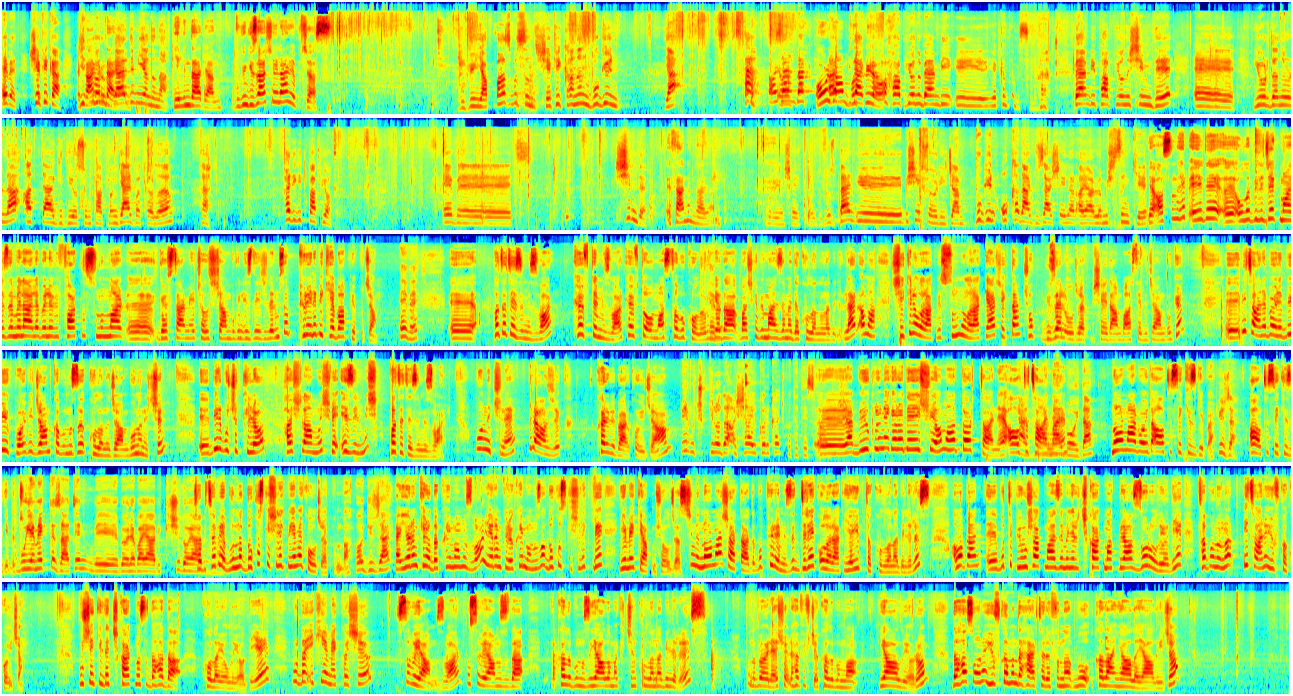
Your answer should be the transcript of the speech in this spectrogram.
Evet Şefika gidiyorum Derya Hanım? geldim yanına. Gelin Derya Hanım. Bugün güzel şeyler yapacağız. Bugün yapmaz mısın? Şefika'nın bugün ya Heh, Ay, sen ay, bak oradan Ay, bir dakika, bakıyor. papyonu ben bir e, yakında mısın? ben bir papyonu şimdi e, Yurdanur'la hatta gidiyorsun papyon gel bakalım. Heh. Hadi git papyon. Evet. Şimdi Efendim Derya Hanım. buraya şey koydunuz. Ben e, bir şey söyleyeceğim. Bugün o kadar güzel şeyler ayarlamışsın ki. Ya aslında hep evde e, olabilecek malzemelerle böyle bir farklı sunumlar e, göstermeye çalışacağım bugün izleyicilerimize. Püreli bir kebap yapacağım. Evet. E, patatesimiz var. Köftemiz var. Köfte olmaz tavuk olur Evet. ya da başka bir malzeme de kullanılabilirler. Ama şekil olarak ve sunum olarak gerçekten çok güzel olacak bir şeyden bahsedeceğim bugün. E, bir tane böyle büyük boy bir cam kabımızı kullanacağım bunun için. E, bir buçuk kilo haşlanmış ve ezilmiş patatesimiz var. Bunun içine birazcık karabiber koyacağım. Bir buçuk kiloda aşağı yukarı kaç patates var? E, yani büyüklüğüne göre değişiyor ama 4 tane, 6 Yani tane. Normal boydan. Normal boyda 6-8 gibi. Güzel. 6-8 gibi. Bu yemekte zaten e, böyle bayağı bir kişi doyar. Tabii bundan. tabii. Bunda 9 kişilik bir yemek olacak bunda. O güzel. Yani yarım kilo da kıymamız var. Yarım kilo kıymamızla 9 kişilik bir yemek yapmış olacağız. Şimdi normal şartlarda bu püremizi direkt olarak yayıp da kullanabiliriz. Ama ben e, bu tip yumuşak malzemeleri çıkartmak biraz zor oluyor diye tabanına bir tane yufka koyacağım. Bu şekilde çıkartması daha da kolay oluyor diye. Burada 2 yemek kaşığı sıvı yağımız var. Bu sıvı yağımızı da kalıbımızı yağlamak için kullanabiliriz. Bunu böyle şöyle hafifçe kalıbıma yağlıyorum. Daha sonra yufkamın da her tarafını bu kalan yağla yağlayacağım.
